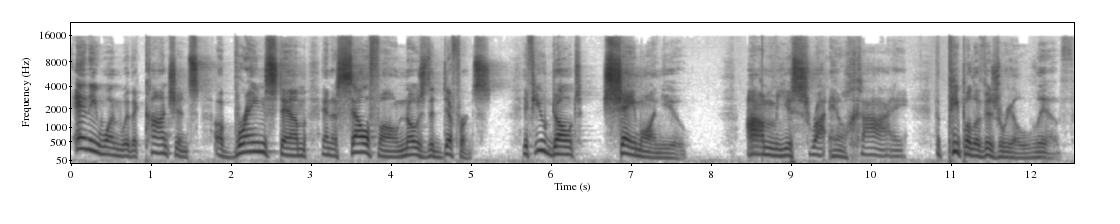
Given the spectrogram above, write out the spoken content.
Anyone with a conscience, a brainstem, and a cell phone knows the difference. If you don't, shame on you. Am Yisrael Chai. The people of Israel live.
